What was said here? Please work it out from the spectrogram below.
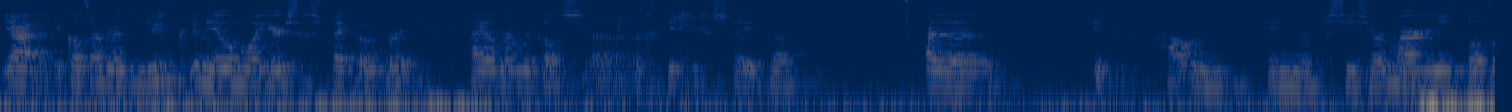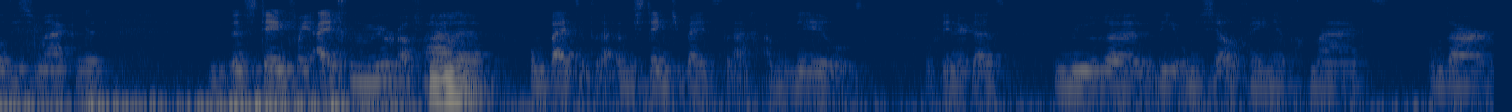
ja, ik had daar met Luc een heel mooi eerste gesprek over. Hij had namelijk als eh, een gedichtje geschreven. eh, ik hou een, ik weet niet meer precies hoor, maar in ieder geval het had iets te maken met een steen van je eigen muur afhalen Mhm. om bij te een steentje bij te dragen aan de wereld. Of inderdaad de muren die je om jezelf heen hebt gemaakt, om daar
